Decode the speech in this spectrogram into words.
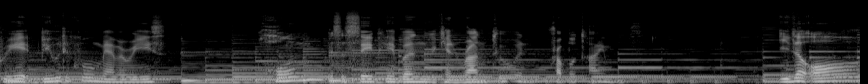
create beautiful memories. Home is a safe haven we can run to in troubled times. Either or,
